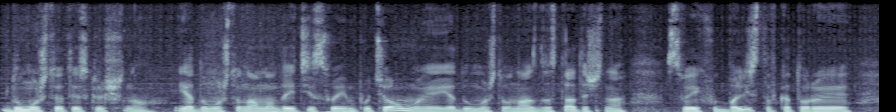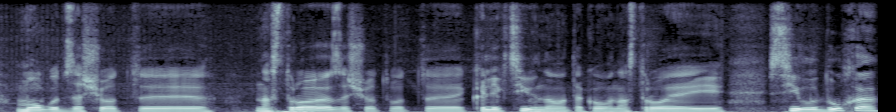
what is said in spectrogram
Думаю, что это исключено. Я думаю, что нам надо идти своим путем, и я думаю, что у нас достаточно своих футболистов, которые могут за счет э, настроя, за счет вот э, коллективного такого настроя и силы духа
